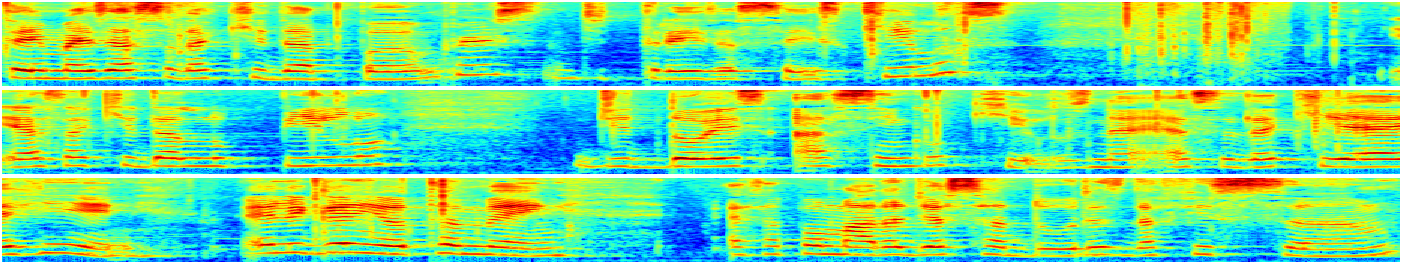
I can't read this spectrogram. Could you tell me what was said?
Tem mais essa daqui da Pampers, de 3 a 6 quilos. E essa aqui da Lupilo, de 2 a 5 quilos, né? Essa daqui é RN. Ele ganhou também essa pomada de assaduras da Fissan,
